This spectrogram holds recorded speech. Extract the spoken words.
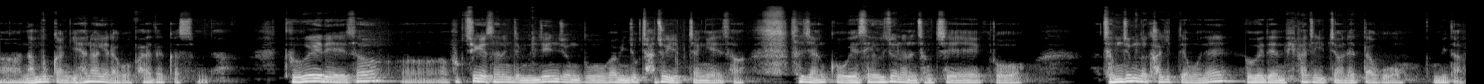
어, 남북 관계 현황이라고 봐야 될 것 같습니다. 그거에 대해서 어, 북측에서는 이제 문재인 정부가 민족 자주 입장에서 서지 않고 외세 의존하는 정책으로 점점 더 가기 때문에 그거에 대한 비판적 입장을 냈다고 봅니다.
